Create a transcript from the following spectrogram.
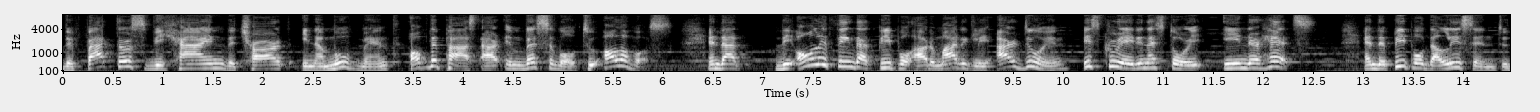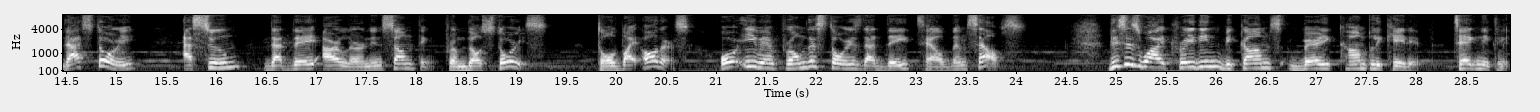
the factors behind the chart in a movement of the past are invisible to all of us and that the only thing that people automatically are doing is creating a story in their heads. And the people that listen to that story assume that they are learning something from those stories told by others or even from the stories that they tell themselves. This is why trading becomes very complicated technically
